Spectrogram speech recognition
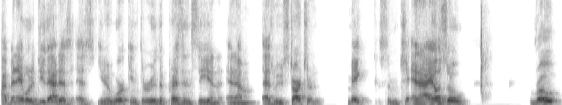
I've been able to do that as, as you know, working through the presidency and, and um, as we start to make some, ch- and I also wrote,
